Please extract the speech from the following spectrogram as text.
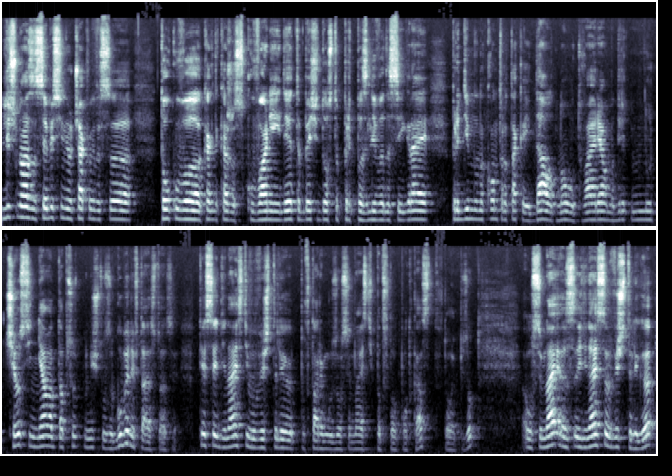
лично аз за себе си не очаквах да са толкова, как да кажа, сковани. Идеята беше доста предпазлива да се играе предимно на контратака. И да, отново, това е Реал Мадрид, но Челси нямат абсолютно нищо загубени в тази ситуация. Те са 11 във Вижте повтарям го за 18 път в този подкаст, в този епизод. 18, 11 са в Висшата лига,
